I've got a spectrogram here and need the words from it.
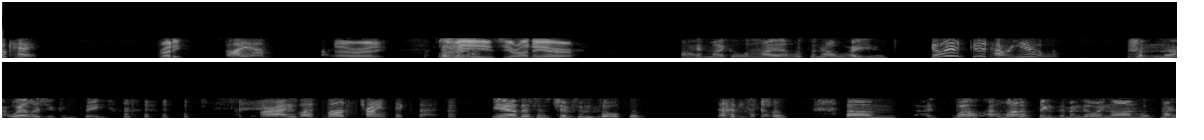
Okay, Ready? I am. All righty. Louise, you're on the air. Hi, Michael. Hi, Allison. How are you? Good, good. How are you? I'm not well, as you can see. All right, let, let's try and fix that. yeah, this is chips and salsa. Okay. So, um, well, a lot of things have been going on with my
